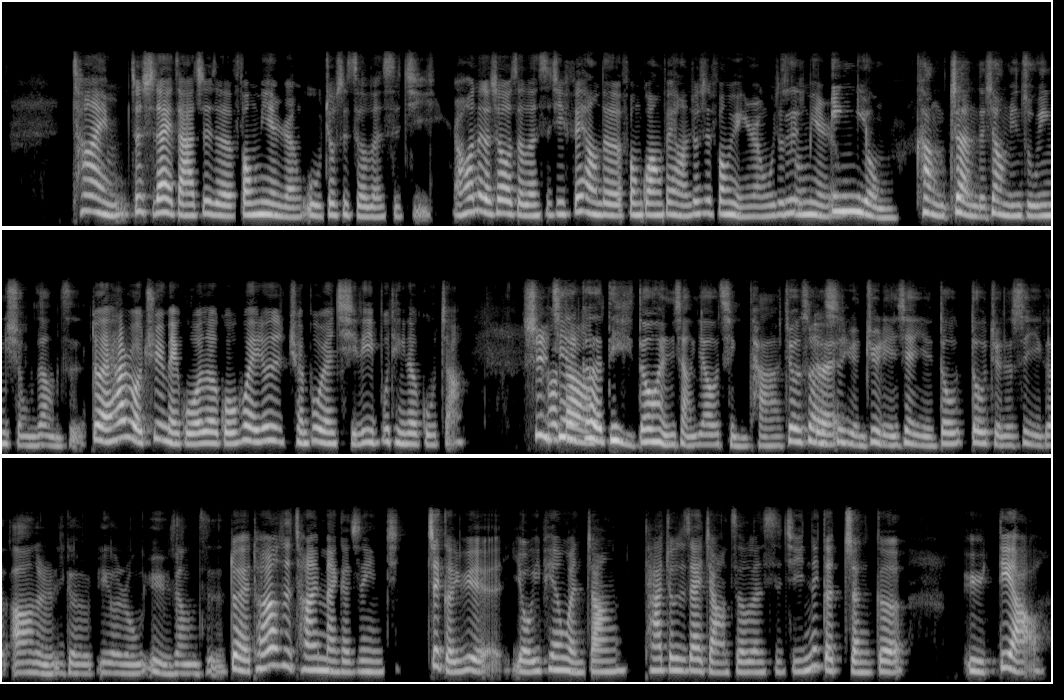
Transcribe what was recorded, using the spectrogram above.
，Time 这时代杂志的封面人物就是泽伦斯基。然后那个时候泽伦斯基非常的风光，非常就是风云人物，就是封面人物，英勇抗战的，像民族英雄这样子。对，他如果去美国的国会，就是全部人起立，不停的鼓掌。世界各地都很想邀请他，就算是远距连线，也都都觉得是一个 honor，一个一个荣誉这样子。对，同样是 Time Magazine 这个月有一篇文章，他就是在讲泽伦斯基那个整个语调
